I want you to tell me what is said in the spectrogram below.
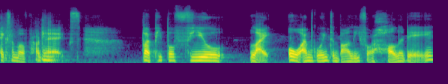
X number of mm. projects. But people feel like, oh, I'm going to Bali for a holiday,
